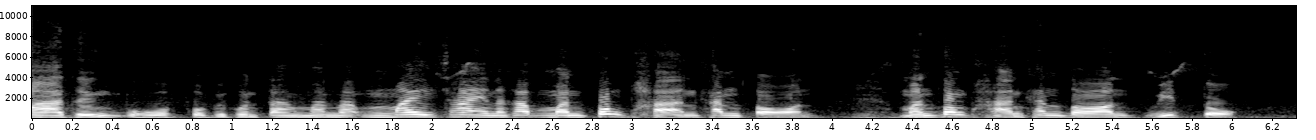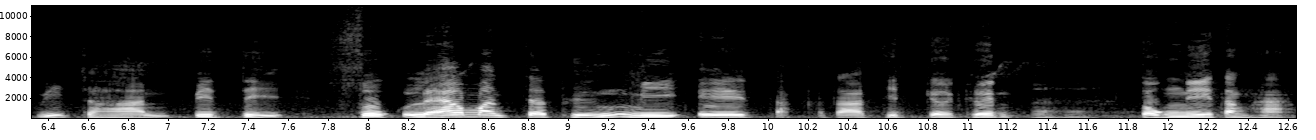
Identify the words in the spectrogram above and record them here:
มาถึงโอ้โหผมเป็นคนตั้งมั่นมากไม่ใช่นะครับ มันต้องผ่านขั้นตอน มันต้องผ่านขั้นตอน วิตก วิจารณ์ปิติ สุขแล้วมันจะถึงมีเอจักขตาจิตเกิดขึ้นอ่าฮะตรงนี้ต่างหาก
